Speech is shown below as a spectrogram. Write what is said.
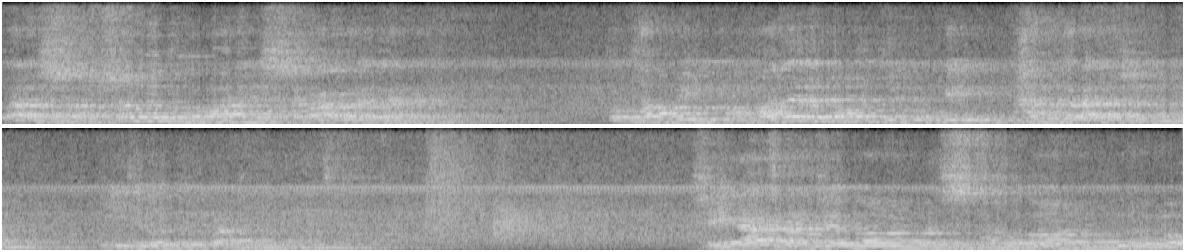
তারা সবসময় ভগবানের সেবা করে থাকে। তথাপি আমাদের মনোযোগকে উদ্ধার করার জন্য এই জগতে পাঠিয়ে দিয়েছে। সেই আচার্যগণ, বৈষ্ণবগণ, গুরুগণ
